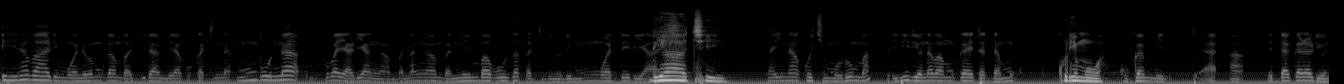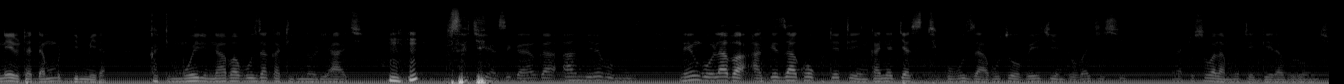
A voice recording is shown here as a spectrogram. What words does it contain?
Era baalimuwa ne bamugamba agiramirako kati na- mbuna kuba yali aŋŋamba naŋŋamba nembabuuza kati lino limumuwadde lyaki? Talinako kimuluma liri lyonna bamugaye taddamu kulimuwa eddagala lyonna eryo taddamu ddimira. Kati muweri n'ababuuza kati lino lyaki? Mhm. musajja yasigala nga amire bumizi naye ng'olaba agezaako okutetenkanya just kubuzaabuza oba ekintu oba kiki nga tosobola mutegeera bulungi.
